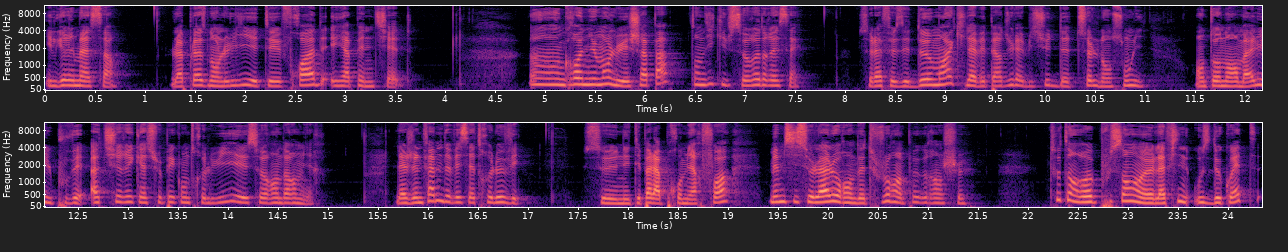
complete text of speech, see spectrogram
Il grimaça. La place dans le lit était froide et à peine tiède. Un grognement lui échappa, tandis qu'il se redressait. Cela faisait deux mois qu'il avait perdu l'habitude d'être seul dans son lit. En temps normal, il pouvait attirer Cassiopée contre lui et se rendormir. La jeune femme devait s'être levée. Ce n'était pas la première fois, même si cela le rendait toujours un peu grincheux. Tout en repoussant euh, la fine housse de couette,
